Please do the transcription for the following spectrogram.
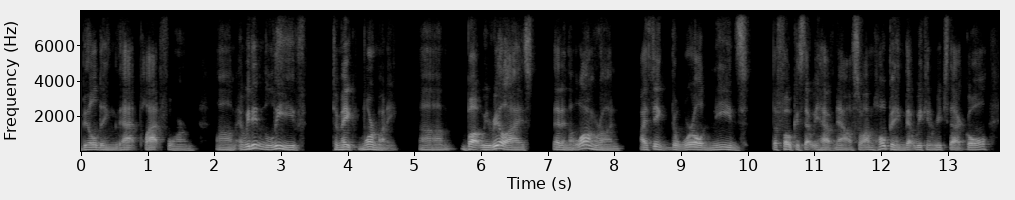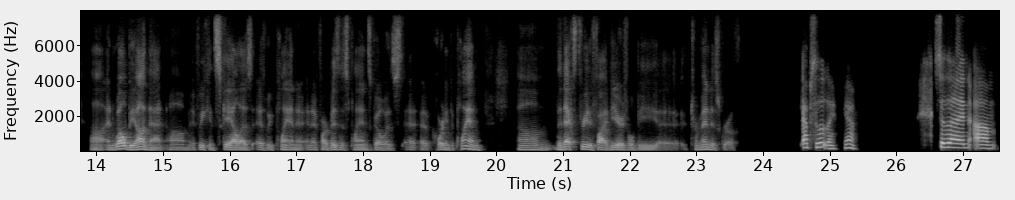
building that platform, um, and we didn't leave to make more money, um, but we realized that in the long run, I think the world needs the focus that we have now. So I'm hoping that we can reach that goal uh, and well beyond that um, if we can scale as as we plan and if our business plans go as uh, according to plan. Um, the next three to five years will be uh, tremendous growth. Absolutely, yeah. So then, um,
